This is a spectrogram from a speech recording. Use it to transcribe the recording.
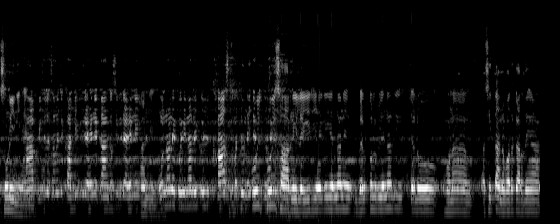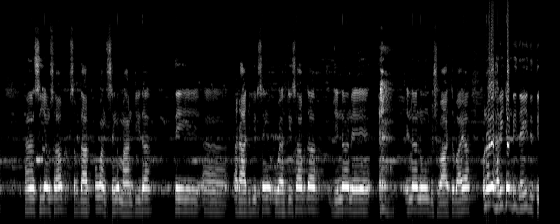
ਸੁਣੀ ਨਹੀਂ ਹਾਂ ਹੈਗੀ ਪਿਛਲੇ ਸਮੇਂ 'ਚ ਕਾਲੀ ਵੀ ਰਹੇ ਨੇ ਕਾਂਗਰਸੀ ਵੀ ਰਹੇ ਨੇ। ਉਹਨਾਂ ਨੇ ਕੋਈ ਇਹਨਾਂ ਲਈ ਕੋਈ ਖਾਸ ਤਵੱਜੋ ਨਹੀਂ ਕੋਈ ਕੋਈ ਸਾਰ ਨਹੀਂ ਲਈ ਜੀ ਹੈਗੀ। ਇਹਨਾਂ ਨੇ ਬਿਲਕੁਲ ਵੀ ਇਹਨਾਂ ਦੀ ਚਲੋ ਹੁਣ ਅਸੀਂ ਧੰਨਵਾਦ ਕਰਦੇ ਹਾਂ ਸੀਐਮ ਸਾਹਿਬ ਸਰਦਾਰ ਭਗਵੰਤ ਸਿੰਘ ਮਾਨ ਜੀ ਦਾ ਤੇ ਰਾਜਵੀਰ ਸਿੰਘ ਓਐਸਡੀ ਸਾਹਿਬ ਦਾ ਜਿਨ੍ਹਾਂ ਨੇ ਇਹਨਾਂ ਨੂੰ ਵਿਸ਼ਵਾਸ ਦਿਵਾਇਆ ਉਹਨਾਂ ਨੇ ਹਰੀ ਝੰਡੀ ਦੇ ਹੀ ਦਿੱਤੀ।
